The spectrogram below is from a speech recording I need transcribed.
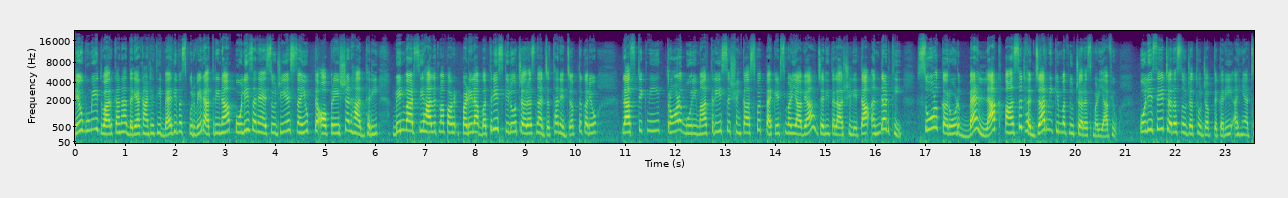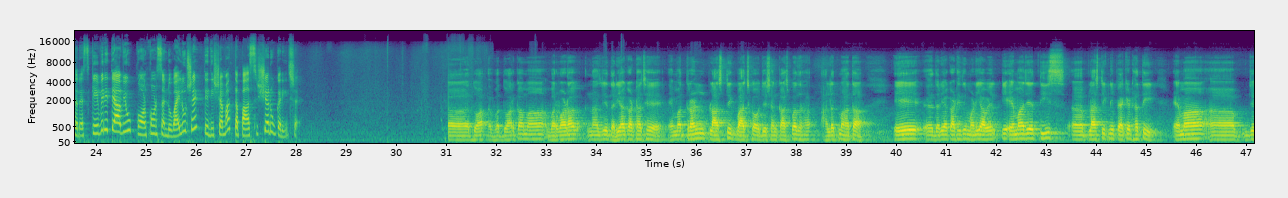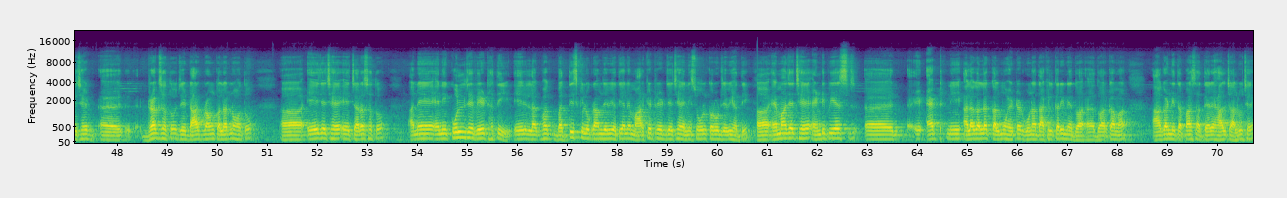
દેવભૂમિ દ્વારકાના દરિયાકાંઠેથી બે દિવસ પૂર્વે રાત્રિના પોલીસ અને એસઓજીએ સંયુક્ત ઓપરેશન હાથ ધરી બિનવારસી હાલતમાં પડેલા બત્રીસ કિલો ચરસના જથ્થાને જપ્ત કર્યો. પ્લાસ્ટિકની ત્રણ બોરીમાં ત્રીસ શંકાસ્પદ પેકેટ્સ મળી આવ્યા, જેની તલાશી લેતા અંદરથી સોળ કરોડ બે લાખ પાસઠ હજારની કિંમતનું ચરસ મળી આવ્યું. પોલીસે ચરસનો જથ્થો જપ્ત કરી અહીંયા ચરસ કેવી રીતે આવ્યું કોણ કોણ સંડોવાયેલું છે, તે દિશામાં તપાસ શરૂ કરી છે. દ્વારકામાં વરવાડાના જે દરિયાકાંઠા છે, એમાં ત્રણ પ્લાસ્ટિક બાચકાઓ જે શંકાસ્પદ હાલતમાં હતા, એ દરિયાકાંઠેથી મળી આવેલ કે એમાં જે ત્રીસ પ્લાસ્ટિકની પેકેટ હતી, એમાં જે છે ડ્રગ્સ હતો, જે ડાર્ક બ્રાઉન કલરનો હતો એ જે છે, એ ચરસ હતો અને એની કુલ જે વેટ હતી એ લગભગ બત્રીસ કિલોગ્રામ જેવી હતી અને માર્કેટ રેટ જે છે એની સોળ કરોડ જેવી હતી. એમાં જે છે એનડીપીએસ એક્ટની અલગ અલગ કલમો હેઠળ ગુના દાખલ કરીને દ્વારકામાં આગળની તપાસ અત્યારે હાલ ચાલુ છે.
